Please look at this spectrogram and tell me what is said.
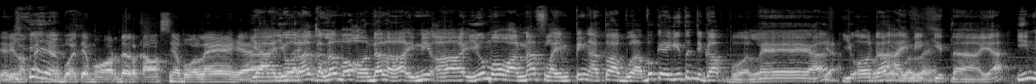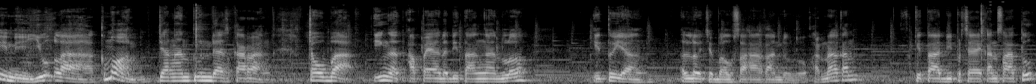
jadi makanya buat yang mau order kaosnya boleh ya. Ya yola kalau mau order lah ini uh, you mau warna flame pink atau abu-abu kayak gitu juga boleh ya. ya you order boleh, I boleh. make it lah ya. Ini nih yuk lah. Come on, jangan tunda sekarang. Coba ingat apa yang ada di tangan lo itu yang lo coba usahakan dulu karena kan kita dipercayakan satu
